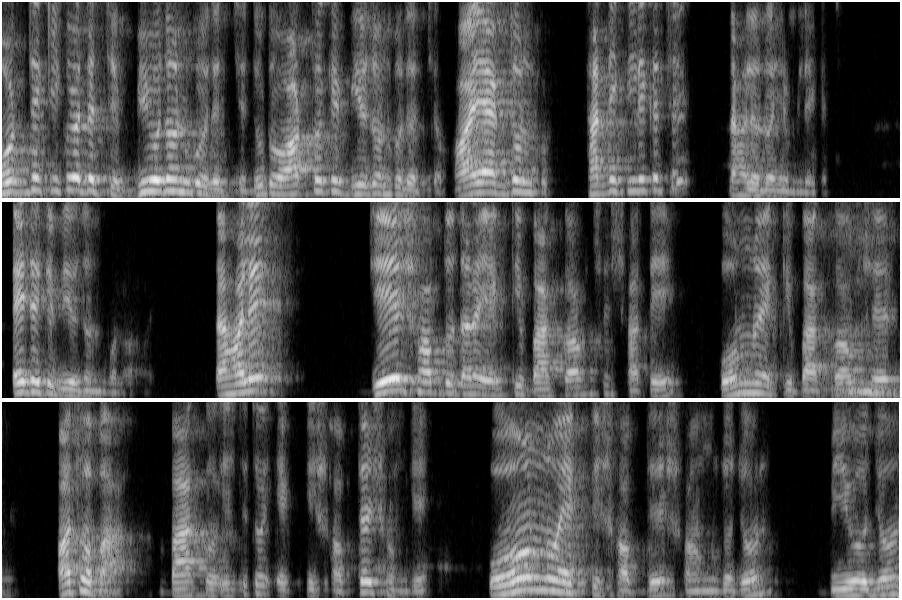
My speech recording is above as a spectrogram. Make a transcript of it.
মধ্যে কি করে দিচ্ছে? বিয়োজন করে দিচ্ছে। দুটো অর্থকে বিয়োজন করে দিচ্ছে। হয় একজন সাদিক লিখেছে, না হলে রহিম লিখেছে। এটাকে বিয়োজন বলা হয়। তাহলে যে শব্দ দ্বারা একটি বাক্যাংশের সাথে অন্য একটি বাক্যাংশের অথবা বাক্য স্থিত একটি শব্দের সঙ্গে অন্য একটি শব্দের সংযোজন বিয়োজন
